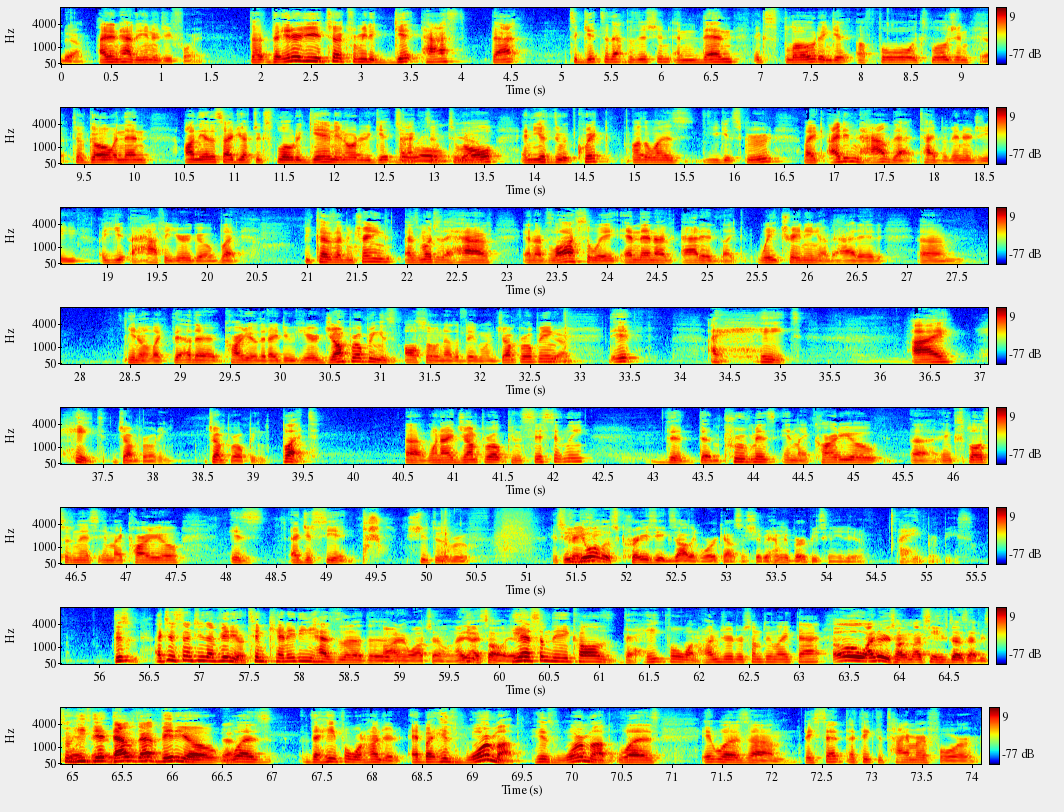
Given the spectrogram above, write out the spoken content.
Yeah, I didn't have the energy for it. The the energy it took for me to get past that to get to that position and then explode and get a full explosion Yeah. to go and then on the other side you have to explode again in order to get To back roll, to, to yeah. roll and you have to do it quick otherwise you get screwed like i didn't have that type of energy a, year, a half a year ago but because i've been training as much as i have and i've lost the weight and then i've added like weight training i've added um, you know like the other cardio that i do here jump roping is also another big one jump roping Yeah. it i hate i hate jump roping jump roping but uh, when i jump rope consistently the the improvements in my cardio uh, and explosiveness in my cardio is I just see it shoot through the roof. It's So you crazy. do all those crazy exotic workouts and shit, but how many burpees can you do? I hate burpees. This I just sent you that video. Tim Kennedy has the the. Oh, I didn't watch that one. I, he, I saw it. He has something he calls the hateful 100 or something like that. Oh, I know you're talking about. I've seen he does that before. So he did that. before, That yeah. video Yeah. was the hateful 100, and but his warm up, his warm up was it was um they set I think the timer for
